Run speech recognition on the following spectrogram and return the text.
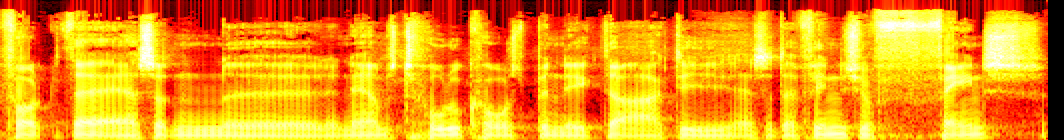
folk, der er sådan øh, nærmest holocaust benægteragtige. Altså, der findes jo fans,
